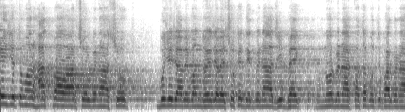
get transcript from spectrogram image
এই যে তোমার হাত পা আর চলবে না, চোখ বুঝে যাবে, বন্ধ হয়ে যাবে, চোখে দেখবে না, জিভ ভ্যাগ নড়বে না, কথা বলতে পারবে না,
